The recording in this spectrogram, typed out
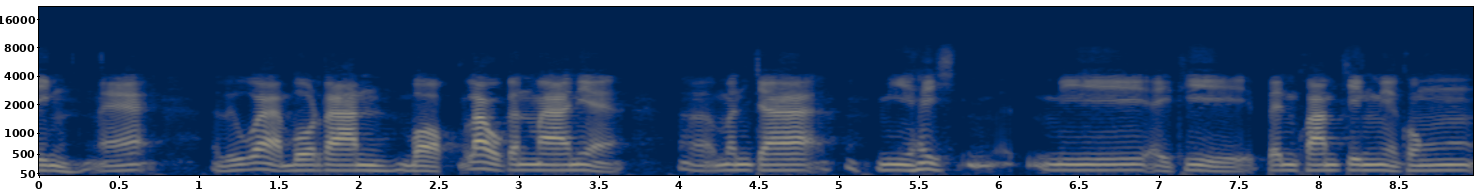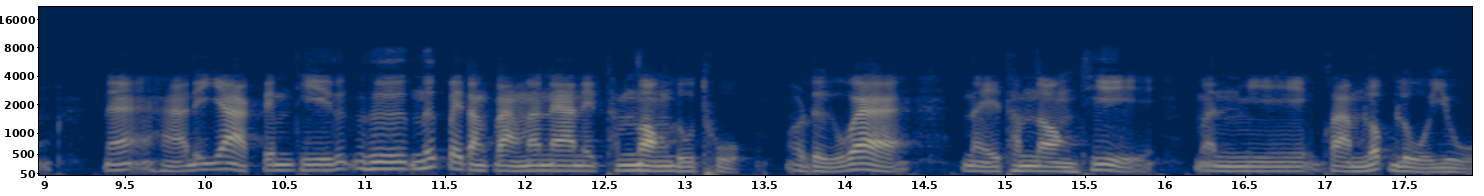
จริงนะหรือว่าโบราณบอกเล่ากันมาเนี่ยมันจะมีให้มีไอ้ที่เป็นความจริงเนี่ยคงนะหาได้ยากเต็มทีคือนึกไปต่างๆ นานาในทำนองดูถูก หรือว่าในทำนองที่ มันมีความลบหลู่อยู่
